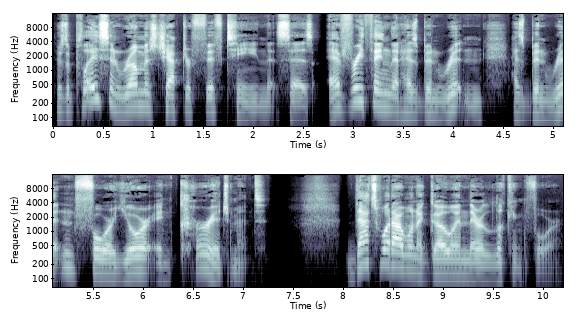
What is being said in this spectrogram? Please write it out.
There's a place in Romans chapter 15 that says, Everything that has been written has been written for your encouragement. That's what I want to go in there looking for.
